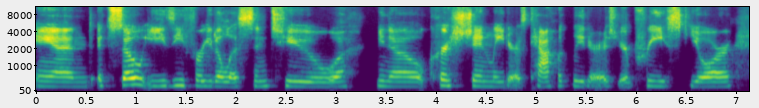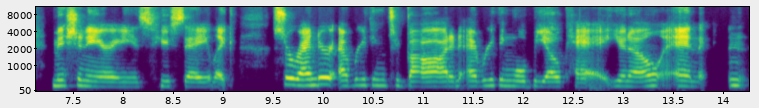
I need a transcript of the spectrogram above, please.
and it's so easy for you to listen to, you know, Christian leaders, Catholic leaders, your priest, your missionaries who say, like, surrender everything to God and everything will be okay, you know? And, and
